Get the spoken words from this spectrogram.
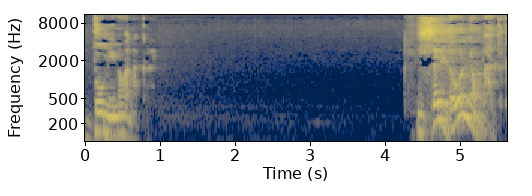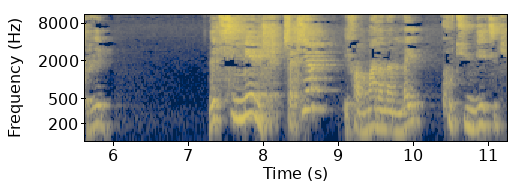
dominant anankiray. Izay daholo ny ao ambadika ireny. Hoe tsy mendrika satria efa manana an'ilay coutumier tsika.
